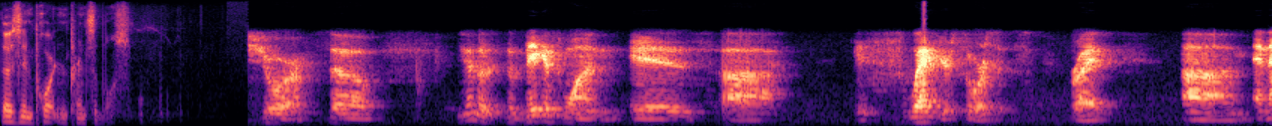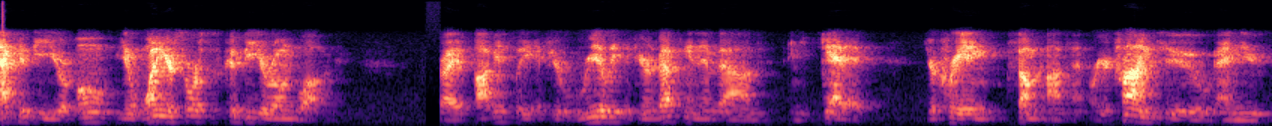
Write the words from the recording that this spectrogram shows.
those important principles? Sure. So, you know, the, the biggest one is uh, is sweat your sources, right? Um, and that could be your own. You know, one of your sources could be your own blog, right? Obviously, if you're really if you're investing in inbound, and you get it, you're creating some content or you're trying to and you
